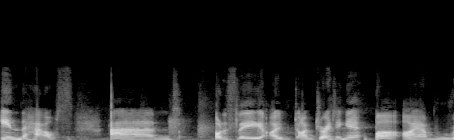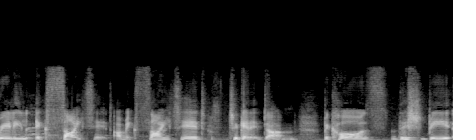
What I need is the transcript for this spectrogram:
in the house. And honestly I, i'm dreading it but i am really excited. I'm excited to get it done because this should be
